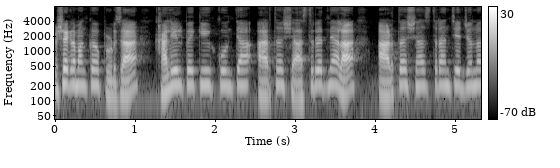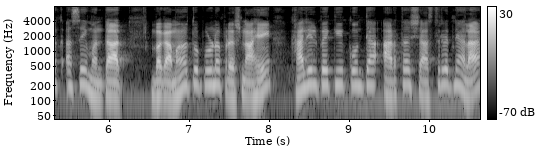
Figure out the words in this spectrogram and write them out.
विषय क्रमांक पुढचा खालीलपैकी कोणत्या अर्थशास्त्रज्ञाला अर्थशास्त्रांचे जनक असे म्हणतात? बघा महत्त्वपूर्ण प्रश्न आहे खालीलपैकी कोणत्या अर्थशास्त्रज्ञाला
